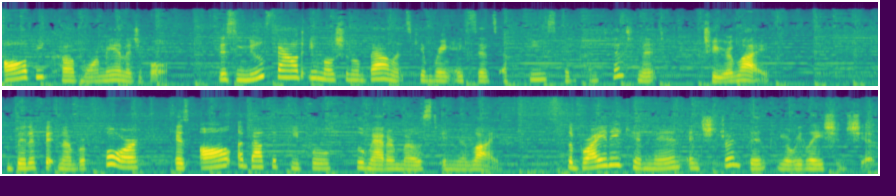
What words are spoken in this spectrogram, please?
all become more manageable. This newfound emotional balance can bring a sense of peace and contentment to your life. Benefit number four is all about the people who matter most in your life. Sobriety can mend and strengthen your relationships.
